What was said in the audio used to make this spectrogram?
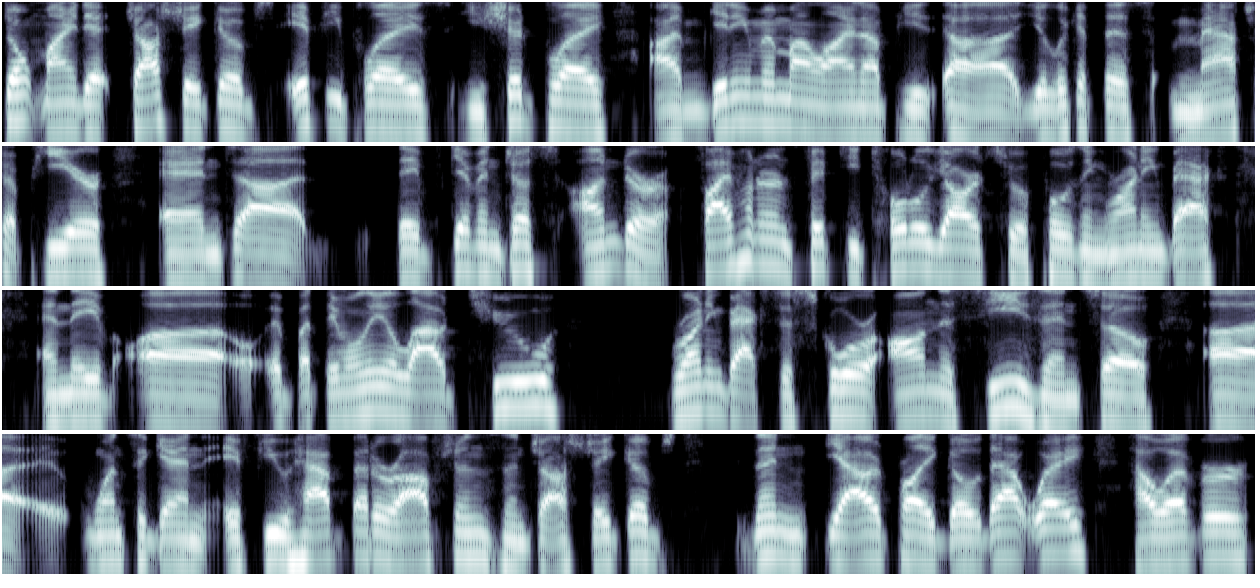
Don't mind it. Josh Jacobs, if he plays, he should play. I'm getting him in my lineup. He, uh, you look at this matchup here, and uh, they've given just under 550 total yards to opposing running backs, and they've, uh, but they've only allowed two running backs to score on the season. So, uh, once again, if you have better options than Josh Jacobs, then yeah, I would probably go that way. However,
